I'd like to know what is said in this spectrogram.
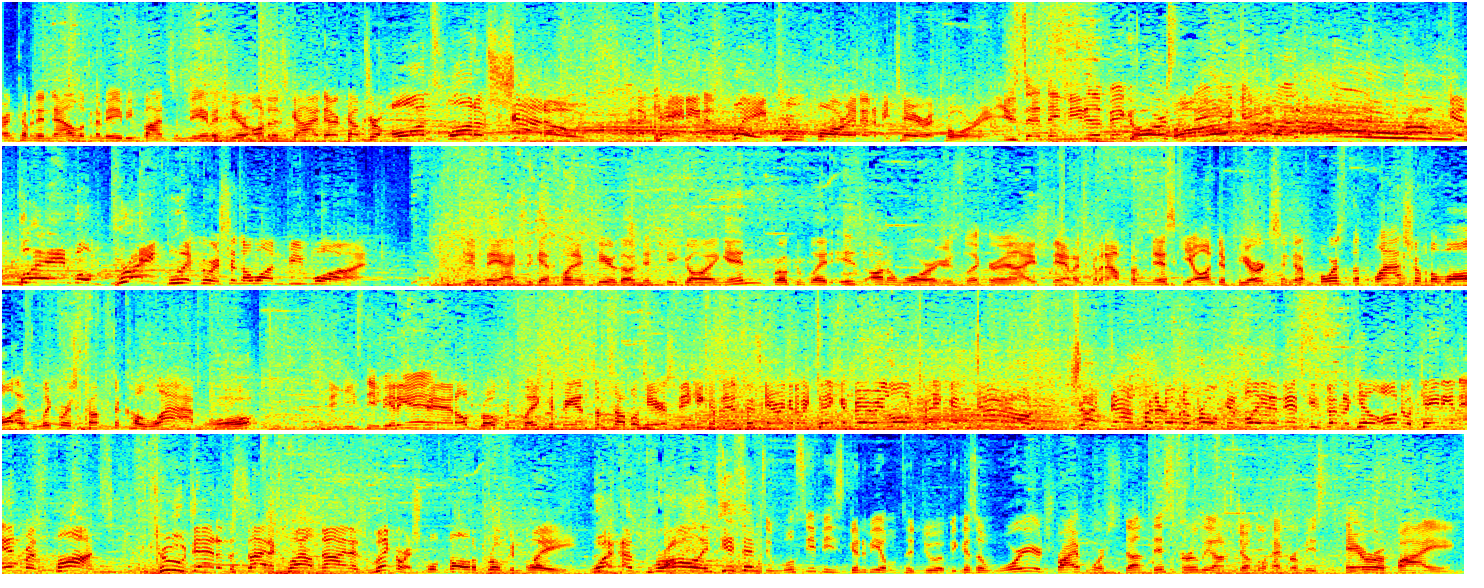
Svenskeren coming in now, looking to maybe find some damage here onto this guy. There comes your onslaught of shadows. And Akaadian is way too far in enemy territory. You said they needed a big horse, and Oh, they get one. Oh, Broken Blade will break Licorice in the 1v1. See if they actually get punished here, though. Nisqy going in. Broken Blade is on a ward. Here's Licorice. Nice damage coming out from Nisqy onto Bjergsen. Gonna force the flash over the wall as Licorice comes to collapse. Oh, Sneaky sneaking Getting in. channeled. Broken Blade could be in some trouble here. Sneaky coming in. Fiskaren gonna be taken very low. Taken down. Shut down. Credit over to Broken Blade. And Nisqy's gonna kill onto Akaadian in response. Two dead on the side of Cloud9 as Licorice will fall to Broken Blade. what a brawl! And TSM we'll see if he's going to be able to do it because a Warrior Triforce done this early on in Jungle Hecarim is terrifying.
